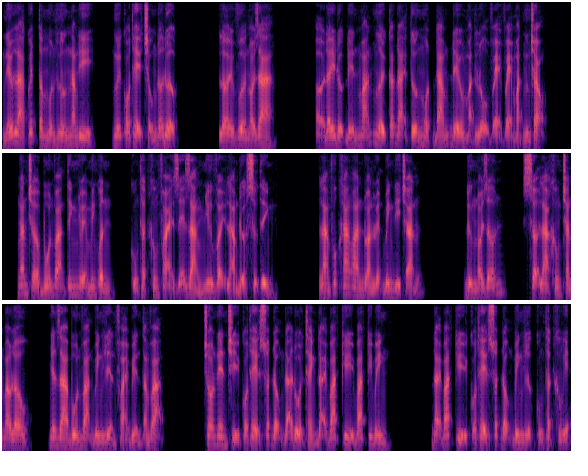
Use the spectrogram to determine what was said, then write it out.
Nếu là quyết tâm muốn hướng nam đi, ngươi có thể chống đỡ được. Lời vừa nói ra. Ở đây được đến mãn người các đại tướng một đám đều mặt lộ vẻ vẻ mặt nghiêm trọng. Ngăn trở bốn vạn tinh nhuệ minh quân, cũng thật không phải dễ dàng như vậy làm được sự tình. Làm phúc khang an đoàn luyện binh đi chắn đừng nói dỡn sợ là không chắn bao lâu, nhân ra bốn vạn binh liền phải biến tám vạn. Cho nên chỉ có thể xuất động đã đổi thành đại bát kỳ bát kỳ binh. Đại bát kỳ có thể xuất động binh lực cũng thật không ít.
